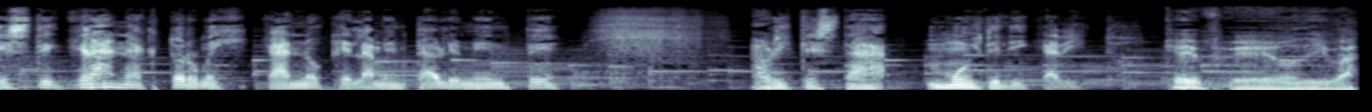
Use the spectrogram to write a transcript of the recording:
este gran actor mexicano que lamentablemente ahorita está muy delicadito. Qué feo, diva.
